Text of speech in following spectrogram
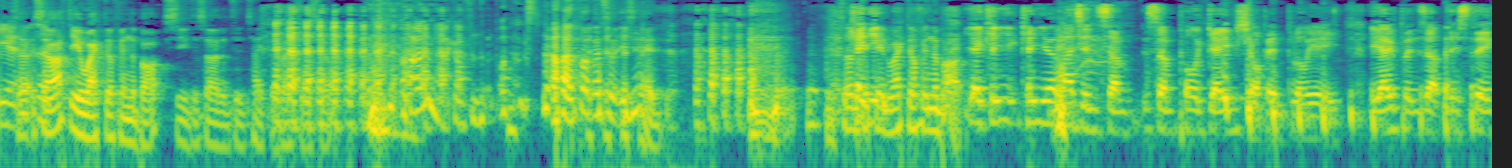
said. So yeah, So, uh, after you whacked off in the box, you decided to take that back to yourself. I didn't whack off in the box. I thought that's what you said. so Can you- kid whacked off in the box. Yeah, can you can you imagine some some poor game shop employee? He opens up this thing,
